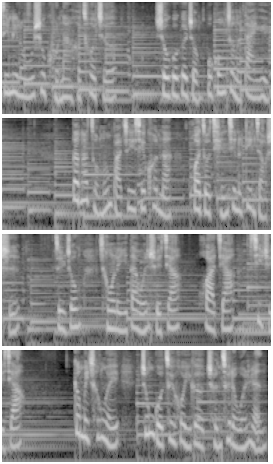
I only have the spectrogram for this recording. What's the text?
经历了无数苦难和挫折，受过各种不公正的待遇，但他总能把这些困难化作前进的垫脚石，最终成为了一代文学家、画家、戏剧家。更被称为中国最后一个纯粹的文人，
